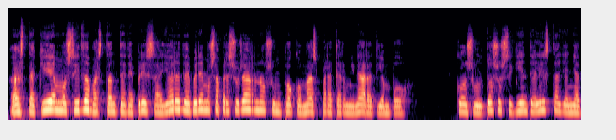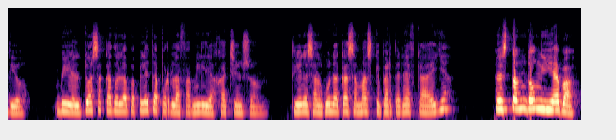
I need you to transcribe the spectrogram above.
hasta aquí hemos ido bastante deprisa y ahora deberemos apresurarnos un poco más para terminar a tiempo. Consultó su siguiente lista y añadió Bill, tú has sacado la papeleta por la familia Hutchinson. ¿Tienes alguna casa más que pertenezca a ella? Están Don y Eva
